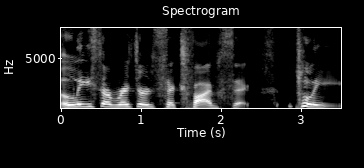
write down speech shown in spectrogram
Lisa Richards 656. Please.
